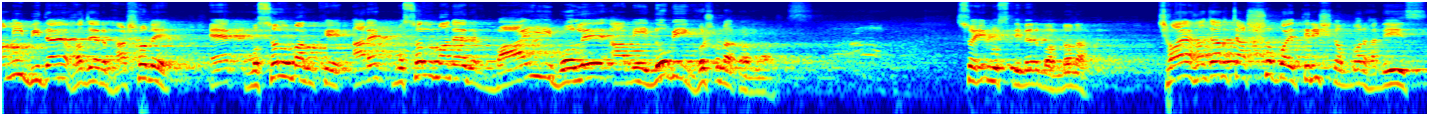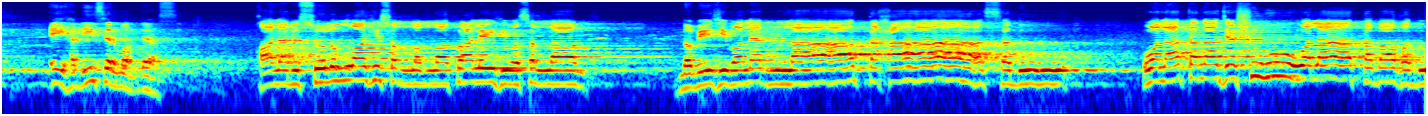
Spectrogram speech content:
আমি বিদায় হজের ভাষণে এক মুসলমানকে আরেক মুসলমানের ভাই বলে আমি নবী ঘোষণা করলাম সহি মুসলিমের বর্ণনা ছয় হাজার চারশো পঁয়ত্রিশ নম্বর হাদিস এই হাদিসের মধ্যে আছে قال رسول الله صلى الله عليه وسلم নবীজি বলেন লা তাহাসাদু ওয়ালা তানাজাশু ওয়ালা তাবাগাদু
